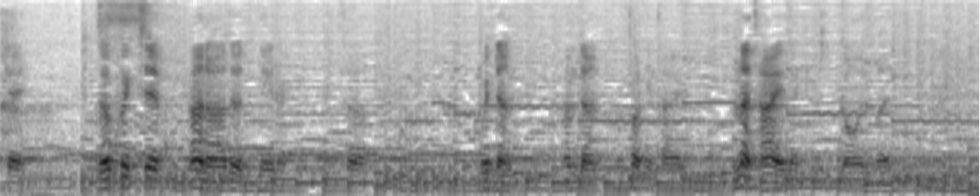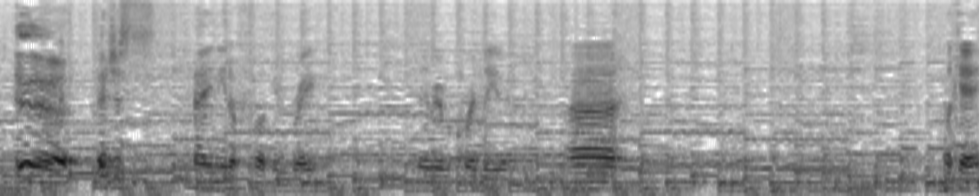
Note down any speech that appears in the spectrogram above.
Okay. Real quick tip. Oh no, I'll do it later. So, we're done. I'm done. I'm fucking tired. I'm not tired. I can keep going, but Ugh, I just I need a fucking break. Maybe record later. Uh. Okay.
